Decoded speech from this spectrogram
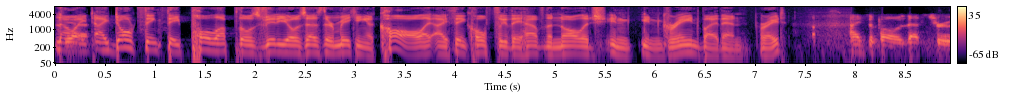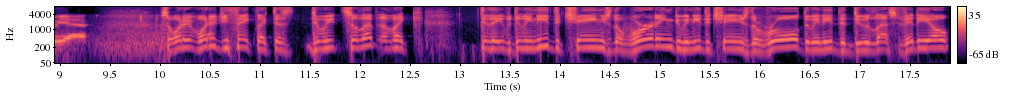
Now, Yeah. I, I don't think they pull up those videos as they're making a call. I, I think hopefully they have the knowledge in, ingrained by then, right? I suppose that's true. Yeah. So what did what did you think? Like, does do we so let like do they do we need to change the wording? Do we need to change the rule? Do we need to do less video?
